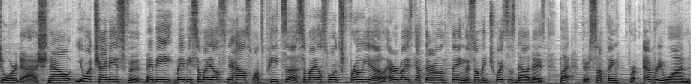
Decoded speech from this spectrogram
DoorDash. Now, you want Chinese food. Maybe maybe somebody else in your house wants pizza. Somebody else wants froyo. Everybody's got their own thing. There's so many choices nowadays, but there's something for everyone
